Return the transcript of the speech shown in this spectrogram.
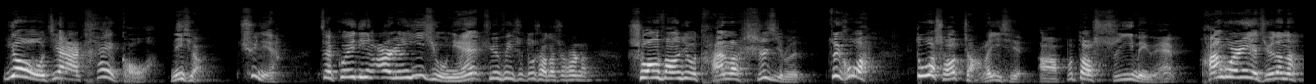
要价太高啊！你想。去年在规定二零一九年军费是多少的时候呢，双方就谈了十几轮，最后啊多少涨了一些啊，不到十亿美元。韩国人也觉得呢，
